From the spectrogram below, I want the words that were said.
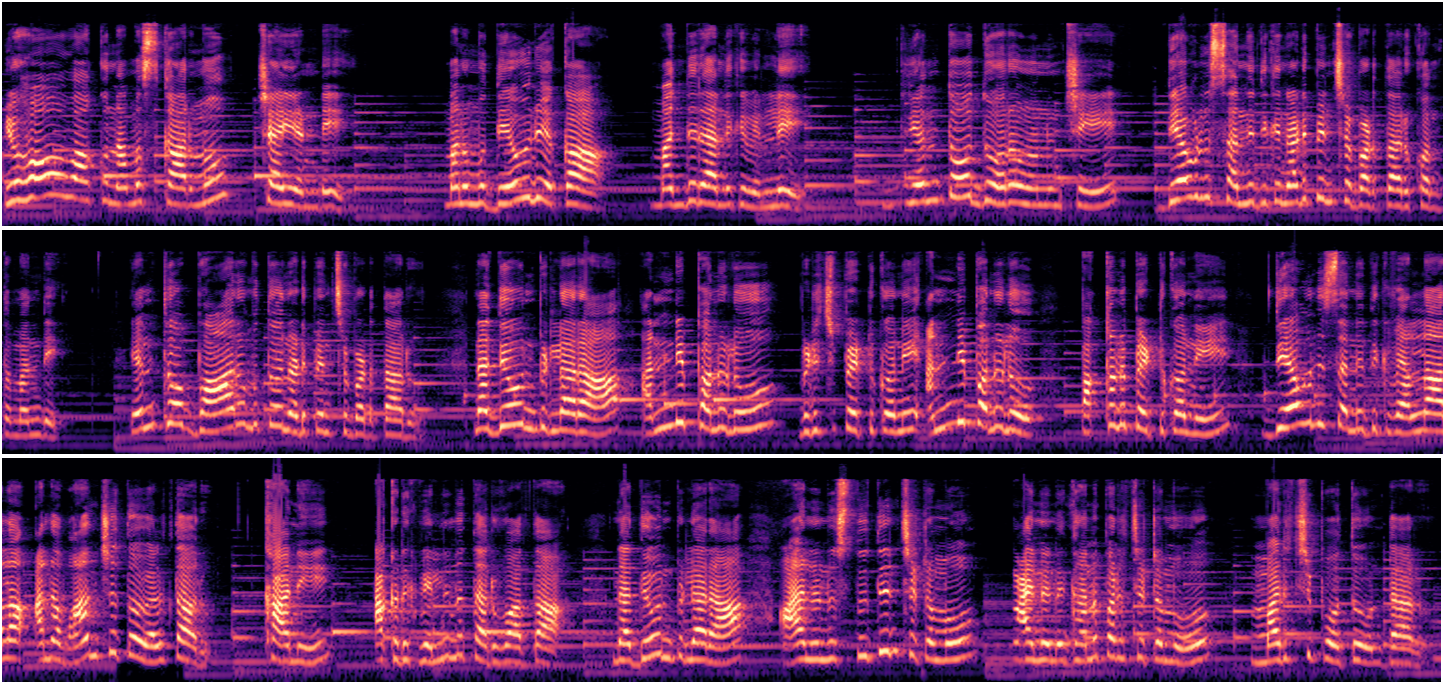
యహోవాకు నమస్కారము చేయండి. మనము దేవుని యొక్క మందిరానికి వెళ్ళి ఎంతో దూరం నుంచి దేవుని సన్నిధికి నడిపించబడతారు కొంతమంది. ఎంతో భారముతో నడిపించబడతారు. నా దేవుని బిడ్డారా అన్ని పనులు విడిచిపెట్టుకొని అన్ని పనులు పక్కన పెట్టుకొని దేవుని సన్నిధికి వెళ్ళాలా అన్న వాంఛతో వెళ్తారు. కానీ అక్కడికి వెళ్ళిన తరువాత నా దేవుని పిల్లరా ఆయనను స్తుతించటము ఆయనను ఘనపరచటము మర్చిపోతూ ఉంటారు.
